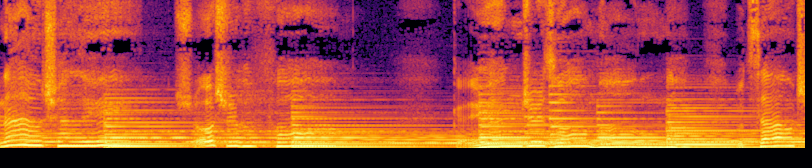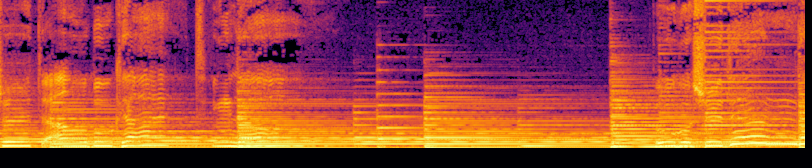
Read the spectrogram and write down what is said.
哪有权利说是和否？甘愿只做某某，我早知道不该停留。不过是等待，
